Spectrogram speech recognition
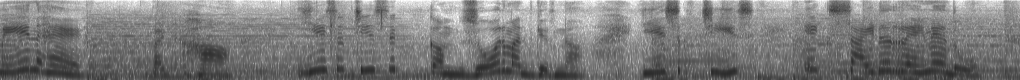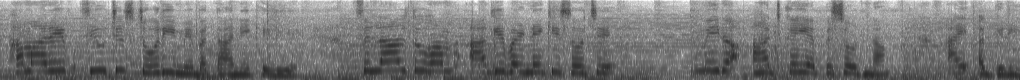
मेन है। बट हाँ ये सब चीज़ से कमज़ोर मत गिरना। ये सब चीज़ एक साइडर रहने दो हमारे फ्यूचर स्टोरी में बताने के लिए। फ़िलहाल तो हम आगे बढ़ने की सोचे। मेरा आज का ये एपिसोड ना I agree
